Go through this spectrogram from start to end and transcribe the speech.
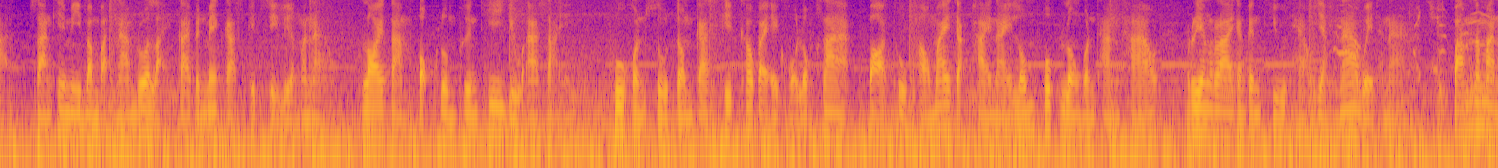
าตสารเคมีบำบัดน้ำรั่วไหลกลายเป็นเมฆก๊าซพิษสีเหลืองมะนาวลอยต่ำปกคลุมพื้นที่อยู่อาศัย ผู้คนสูดดมก๊าซพิษเข้าไปเอโคโลกคลากปอดถูกเผาไหม้จากภายในล้มฟุบลงบนทางเท้า เรียงรายกันเป็นทิวแถวอย่างน่าเวทนา ปั๊มน้ำมัน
